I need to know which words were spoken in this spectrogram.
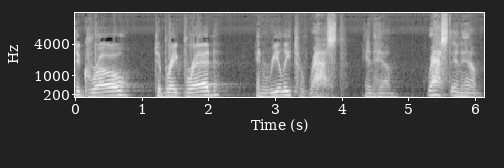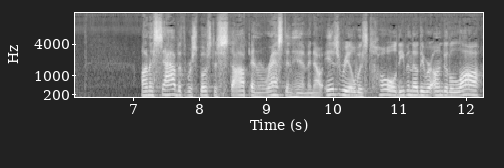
to grow, to break bread, and really to rest in Him. Rest in Him. On a Sabbath, we're supposed to stop and rest in Him. And now Israel was told, even though they were under the law,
